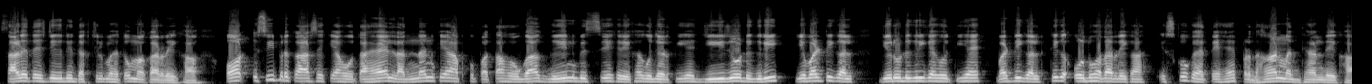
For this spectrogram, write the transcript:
साढ़े तेईस डिग्री दक्षिण में है तो मकर रेखा। और इसी प्रकार से क्या होता है, लंदन के आपको पता होगा ग्रीन ब्रिज से एक रेखा गुजरती है, ज़ीरो डिग्री, ये वर्टिकल, ज़ीरो डिग्री क्या होती है, वर्टिकल, ठीक है ऊर्ध्वाधर रेखा, इसको कहते हैं प्रधान मध्यान्ह रेखा,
